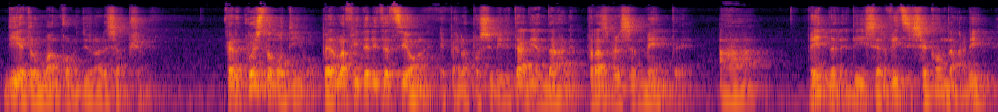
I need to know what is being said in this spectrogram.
dietro un bancone di una reception. Per questo motivo, per la fidelizzazione e per la possibilità di andare trasversalmente a vendere dei servizi secondari,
